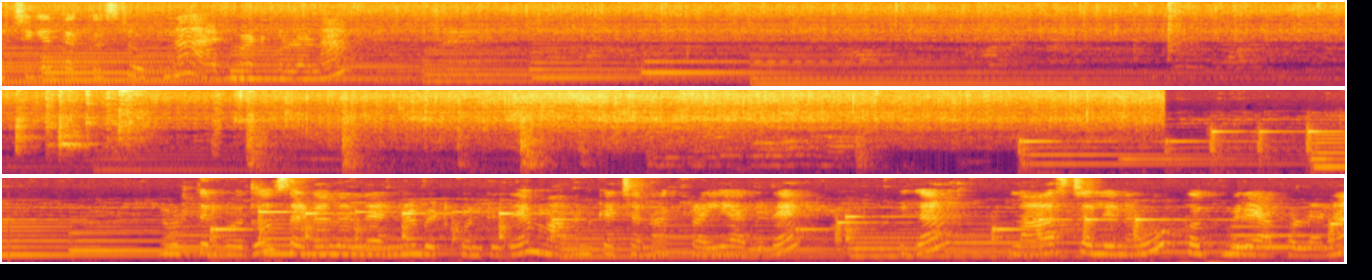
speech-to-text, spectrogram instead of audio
ರುಚಿಗೆ ತಕ್ಕಷ್ಟು ಉಪ್ಪನ್ನ ಆ್ಯಡ್ ಮಾಡ್ಕೊಳ್ಳೋಣ. ನೋಡ್ತಿರ್ಬೋದು ಸಡನ್ ಎಲ್ಲ ಎಣ್ಣೆ ಬಿಟ್ಕೊಂತಿದೆ ಮಾವಿನಕಾಯಿ ಚೆನ್ನಾಗಿ ಫ್ರೈ ಆಗಿದೆ. ಈಗ ಲಾಸ್ಟ್ ಅಲ್ಲಿ ನಾವು ಕೊತ್ತಂಬರಿ ಹಾಕೊಳ್ಳೋಣ.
